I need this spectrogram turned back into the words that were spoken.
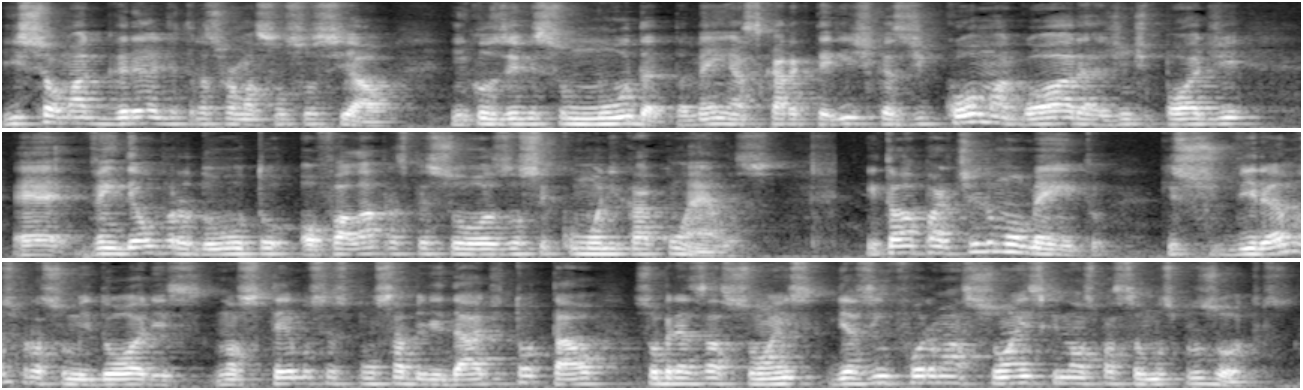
Isso é uma grande transformação social. Inclusive, isso muda também as características de como agora a gente pode é, vender um produto, ou falar para as pessoas, ou se comunicar com elas. Então, a partir do momento que viramos consumidores, nós temos responsabilidade total sobre as ações e as informações que nós passamos para os outros.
